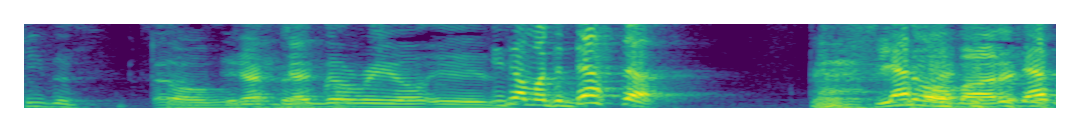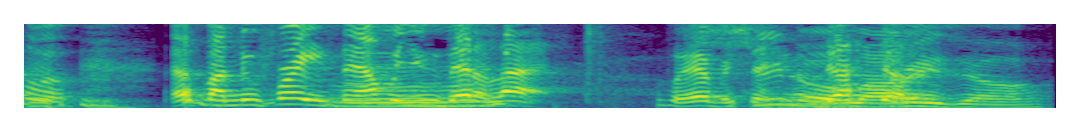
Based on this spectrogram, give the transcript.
He's a So uh, Jack, NFL Jack Del coach. Rio You talking about the dust up? She know about it. That's what. That's my new phrase now. I'm gonna use that a lot for everything. She know dust about up. Praise y'all.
